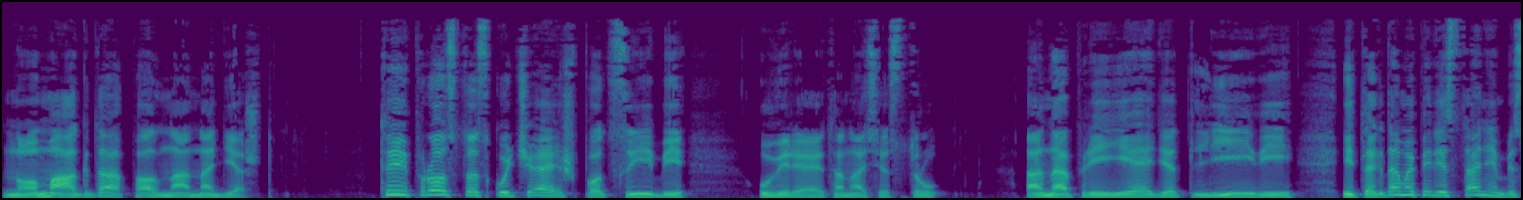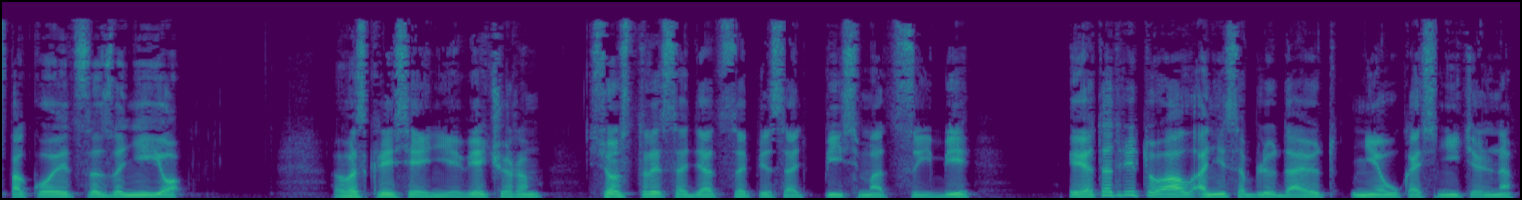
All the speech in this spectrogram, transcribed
Но Магда полна надежд. «Ты просто скучаешь по Циби», — уверяет она сестру. «Она приедет, Ливи, и тогда мы перестанем беспокоиться за нее». В воскресенье вечером сестры садятся писать письма Циби, и этот ритуал они соблюдают неукоснительно.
